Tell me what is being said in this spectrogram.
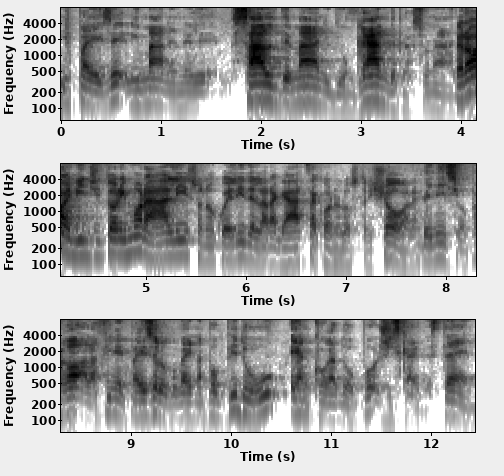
il paese rimane nelle salde mani di un grande personaggio. Però i vincitori morali sono quelli della ragazza con lo striscione. Benissimo, però alla fine il paese lo governa Pompidou e ancora dopo Giscard d'Estaing.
